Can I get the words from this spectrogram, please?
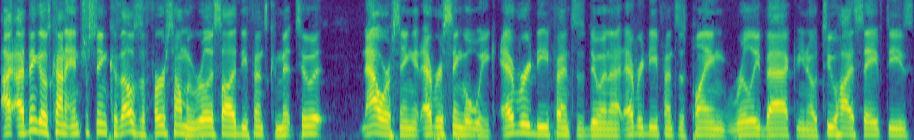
I, I, think it was kind of interesting because that was the first time we really saw the defense commit to it. Now we're seeing it every single week. Every defense is doing that. Every defense is playing really back, you know, two high safeties,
